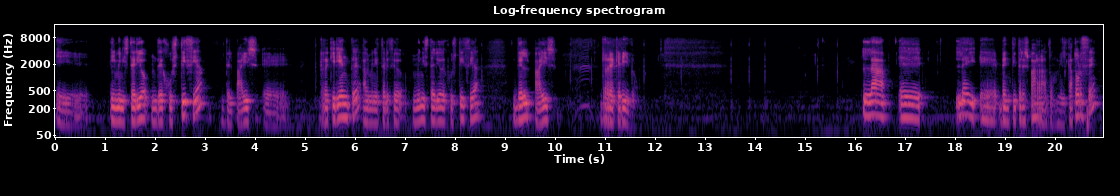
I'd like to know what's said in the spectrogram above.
eh, el Ministerio de Justicia del país eh, requiriente al Ministerio, Ministerio de Justicia del país requerido. La ley 23 2014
